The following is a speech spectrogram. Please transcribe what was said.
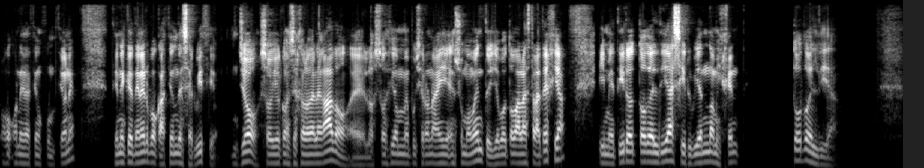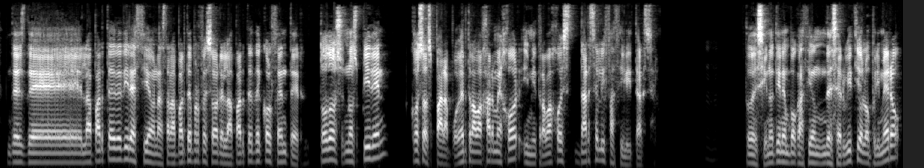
organización funcione, tiene que tener vocación de servicio. Yo soy el consejero delegado, eh, los socios me pusieron ahí en su momento y llevo toda la estrategia y me tiro todo el día sirviendo a mi gente, todo el día. Desde la parte de dirección hasta la parte de profesores, la parte de call center, todos nos piden cosas para poder trabajar mejor y mi trabajo es dárselo y facilitárselo. Entonces, si no tienen vocación de servicio, lo primero,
